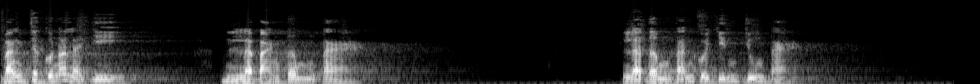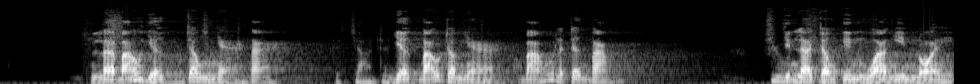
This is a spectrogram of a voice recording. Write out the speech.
Bản chất của nó là gì? Là bản tâm ta. Là tâm tánh của chính chúng ta. Là báo vật trong nhà ta. Vật báo trong nhà, Báo là trân bảo. Chính là trong kim Hoa Nghiêm nói,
